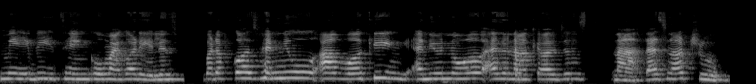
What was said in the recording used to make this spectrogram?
maybe think oh my god aliens but of course when you are working and you know as an archaeologist nah that's not true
